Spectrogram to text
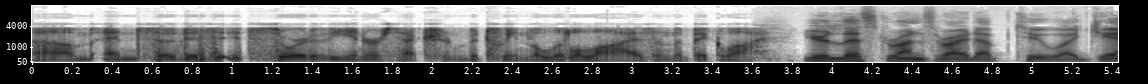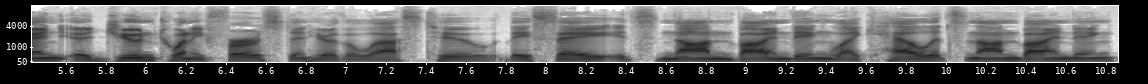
Um, and so this it's sort of the intersection between the little lies and the big lie. Your list runs right up to uh, Jan- uh, June 21st, and here are the last two. They say it's non-binding, like hell it's non-binding.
